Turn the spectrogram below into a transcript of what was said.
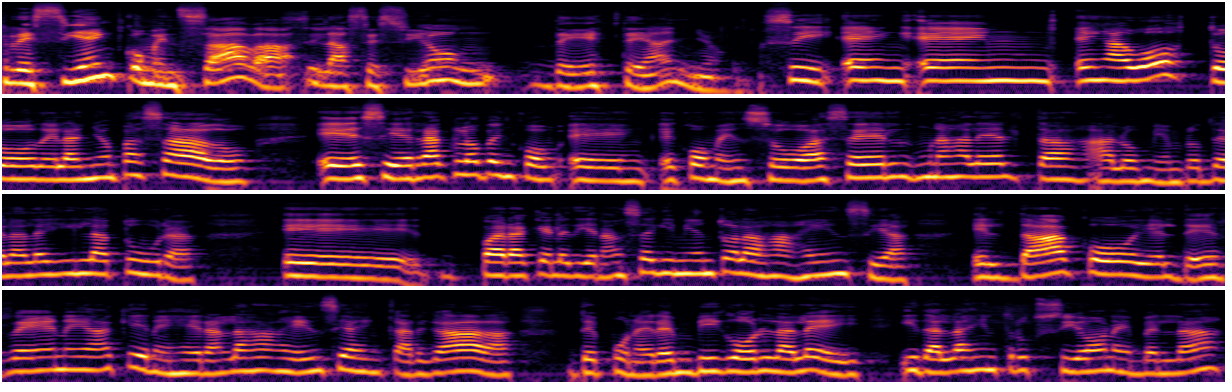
recién comenzaba la sesión de este año. Sí, en, en, en agosto del año pasado, eh, Sierra Club en, eh, comenzó a hacer unas alertas a los miembros de la legislatura eh, para que le dieran seguimiento a las agencias, el DACO y el DRNA, quienes eran las agencias encargadas de poner en vigor la ley y dar las instrucciones, ¿verdad?,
